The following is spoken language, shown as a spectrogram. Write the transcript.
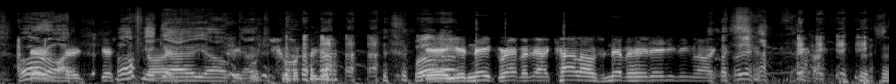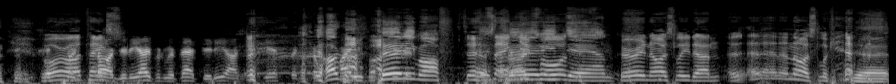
All there's, right. there's Off you go, I'll People go. short figures. Well, yeah, uh, you neck rabbit. Uh, Carlisle's never heard anything like it. all right, God, thanks. did he open with that, did he? I said yes. But I'll turn him off. Thank Just you, turn him Force. down. Very nicely done. Uh, And and a nice look at Yeah.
